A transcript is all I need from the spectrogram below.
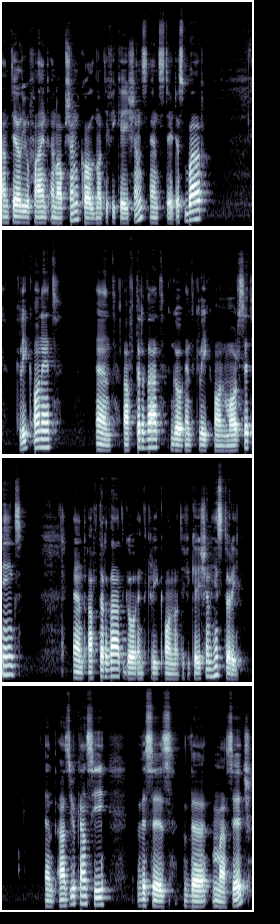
until you find an option called notifications and status bar. Click on it and after that go and click on more settings and after that go and click on notification history. And as you can see this is the message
